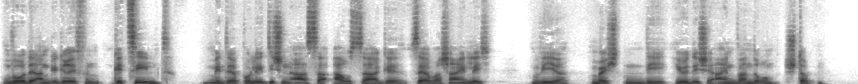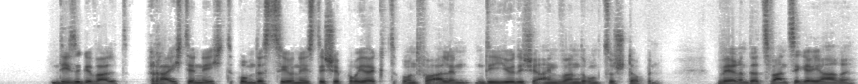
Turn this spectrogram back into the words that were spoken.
wurde angegriffen, gezielt mit der politischen Aussage sehr wahrscheinlich, wir möchten die jüdische Einwanderung stoppen. Diese Gewalt reichte nicht, um das zionistische Projekt und vor allem die jüdische Einwanderung zu stoppen. Während der 20er Jahre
